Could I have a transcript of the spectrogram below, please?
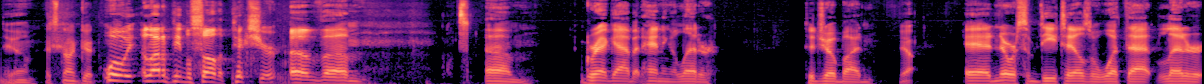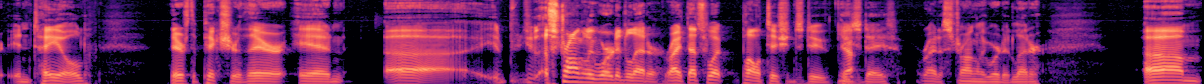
Yeah. It's not good. Well, a lot of people saw the picture of um, um, Greg Abbott handing a letter to Joe Biden, Yeah. And there were some details of what that letter entailed. There's the picture there, and uh, a strongly worded letter, right? That's what politicians do Yeah. these days, write a strongly worded letter. Um,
